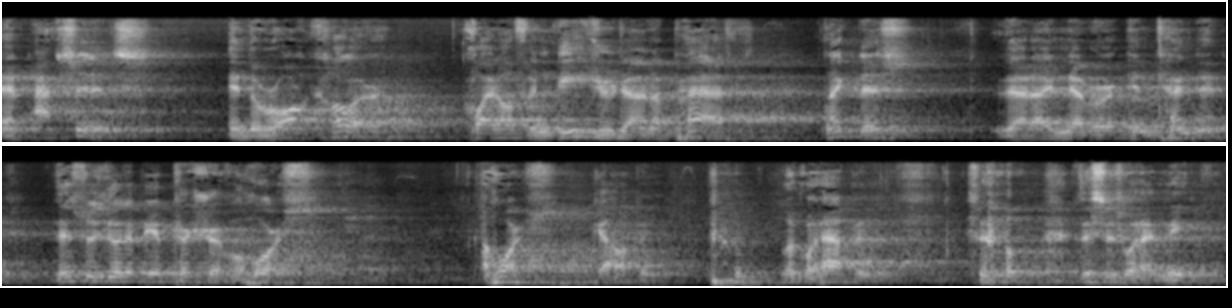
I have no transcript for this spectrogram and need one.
and accidents in the wrong color quite often lead you down a path like this that I never intended. This was going to be a picture of a horse. A horse galloping. Look what happened. So, this is what I mean.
